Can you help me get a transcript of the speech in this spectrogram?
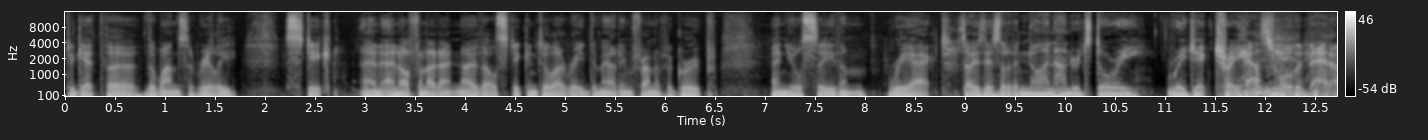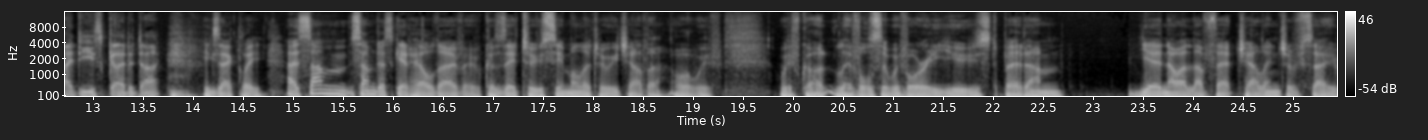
to get the, the ones that really stick. And, and often I don't know they'll stick until I read them out in front of a group and you'll see them react. So is there sort of a 900 story reject treehouse from all the bad ideas go to die? Exactly. Uh, some some just get held over because they're too similar to each other, or we've we've got levels that we've already used. But um, yeah, no, I love that challenge of say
